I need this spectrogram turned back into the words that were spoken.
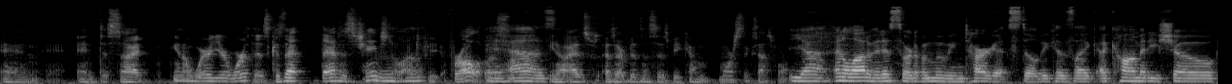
and and decide, you know, where your worth is? Because that that has changed a lot for, for all of us. Mm-hmm. It has. You know, as as our businesses become more successful. Yeah, and a lot of it is sort of a moving target still because like a comedy show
